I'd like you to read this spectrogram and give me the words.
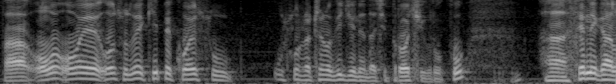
Pa ovo, ovo, je, ovo su dve ekipe koje su uslovno rečeno viđene da će proći grupu. Senegal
